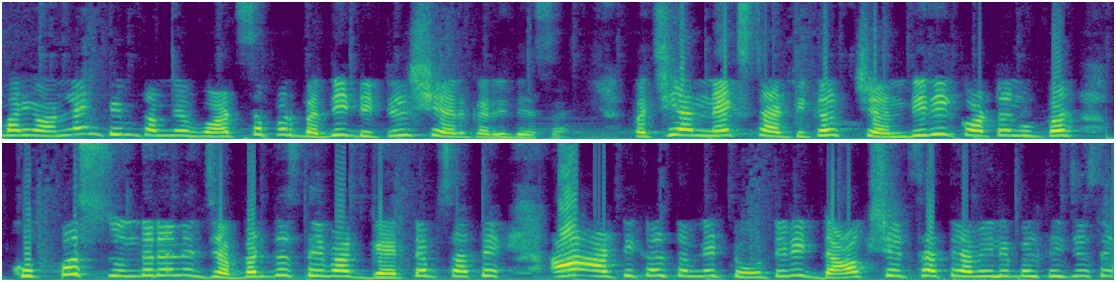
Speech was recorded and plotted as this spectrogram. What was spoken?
અમારી ઓનલાઈન ટીમ તમને વોટ્સઅપ પર બધી ડિટેલ શેર કરી દેશે. પછી આ નેક્સ્ટ આર્ટિકલ ચંદેરી કોટન ઉપર ખૂબ જ સુંદર અને જબરદસ્ત એવા ગેટઅપ સાથે આ આર્ટિકલ તમને ટોટલી ડાર્ક શેડ સાથે અવેલેબલ થઈ જશે.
